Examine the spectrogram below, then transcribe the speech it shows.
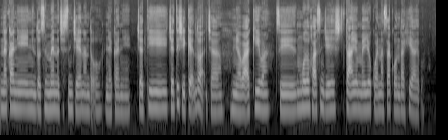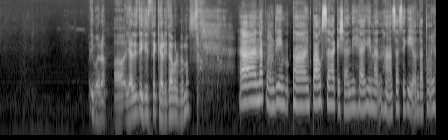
nakani ni ndo cha sinjena ndo nakani chati chati shikendo cha nyaba akiba. Si modo hasinje tayo medio cuana sa contagia y bueno uh, ya les dijiste que ahorita volvemos ah na kundi uh, pausa que shandi hagi na sa sigi onda yo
